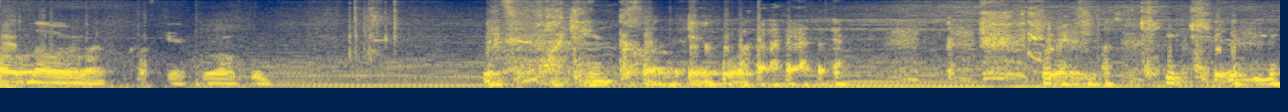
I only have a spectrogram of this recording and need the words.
Oh, no, never mind. Okay, we're all good. It's fucking Connie. Eh? You're fucking kidding me.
